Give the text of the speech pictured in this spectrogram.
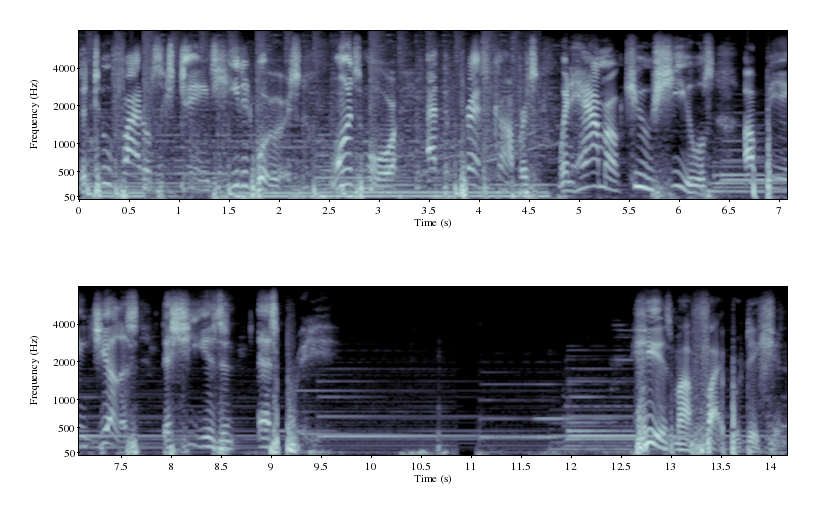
The two fighters exchanged heated words once more at the press conference when Hammer accused Shields of being jealous that she isn't as pretty. Here's my fight prediction.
